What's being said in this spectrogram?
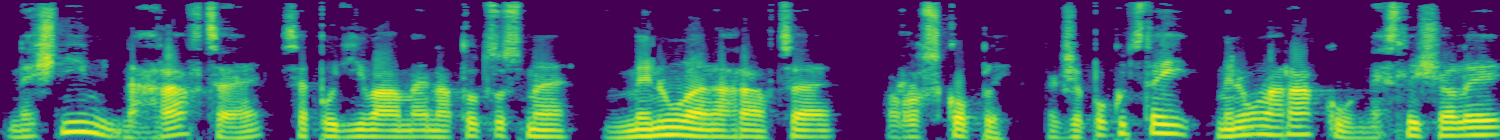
V dnešní nahrávce se podíváme na to, co jsme v minulé nahrávce rozkopli. Takže pokud jste ji minulou nahrávku neslyšeli,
